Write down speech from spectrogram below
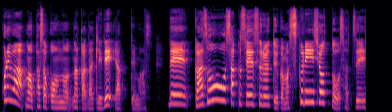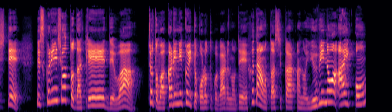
これは、まあ、パソコンの中だけでやってます。で、画像を作成するというか、まあ、スクリーンショットを撮影して、で、スクリーンショットだけでは、ちょっとわかりにくいところとかがあるので、普段私か、あの、指のアイコン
